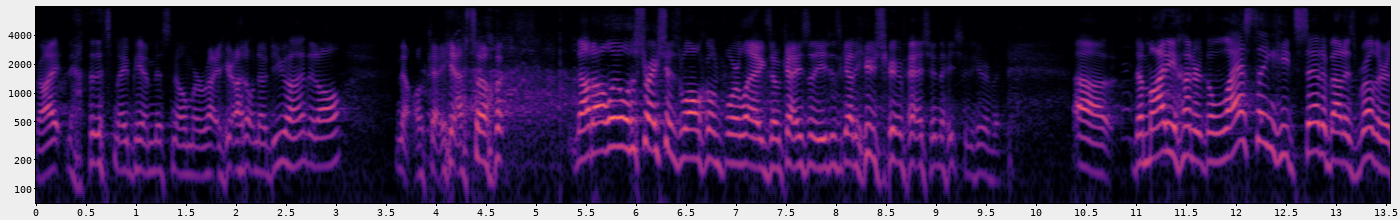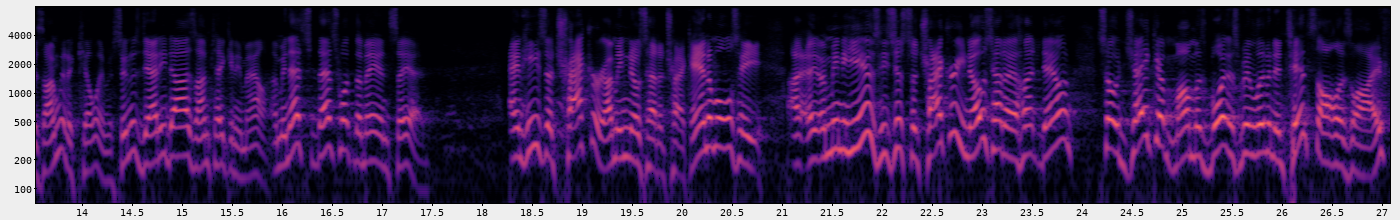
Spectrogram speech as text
right? Now, this may be a misnomer right here. I don't know. Do you hunt at all? No, okay, yeah. So, not all illustrations walk on four legs, okay? So, you just got to use your imagination here. But uh, the mighty hunter, the last thing he'd said about his brother is, I'm going to kill him. As soon as daddy dies, I'm taking him out. I mean, that's, that's what the man said. And he's a tracker. I mean, he knows how to track animals. He, I, I mean, he is. He's just a tracker. He knows how to hunt down. So, Jacob, mama's boy that's been living in tents all his life,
